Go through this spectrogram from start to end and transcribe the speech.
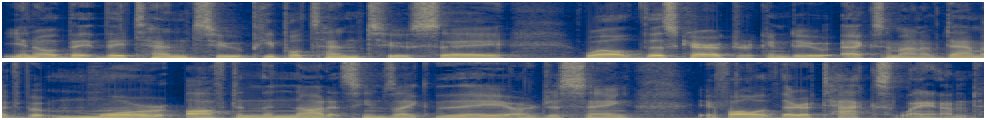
you know, they, they tend to, people tend to say, well, this character can do X amount of damage, but more often than not, it seems like they are just saying if all of their attacks land,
